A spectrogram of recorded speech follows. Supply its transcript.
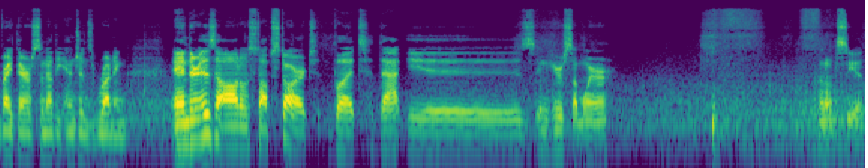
right there, so now the engine's running. And there is an auto stop start, but that is in here somewhere. I don't see it.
